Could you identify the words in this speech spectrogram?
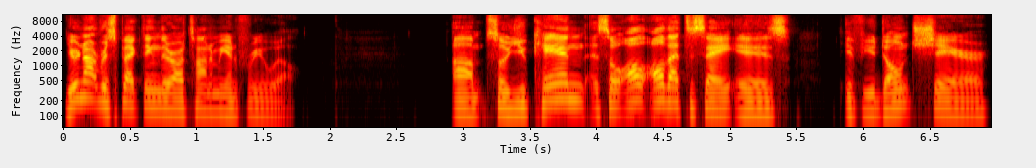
you're not respecting their autonomy and free will. Um, so you can so all, all that to say is if you don't share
